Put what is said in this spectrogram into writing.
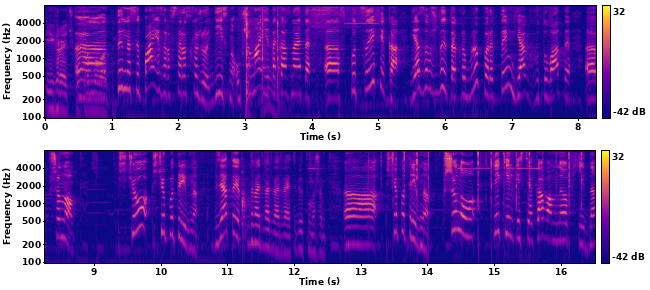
і гречку Е, промивати. ти насипай, я зараз все розкажу. Дійсно, у пшена є така, знаєте, е, специфіка. Я завжди так роблю перед тим, як готувати е, пшено. Що, що потрібно? Взяти. Давай, давай, давай, давай, тобі допоможу. Е, що потрібно? Пшено в тій кількості, яка вам необхідна,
